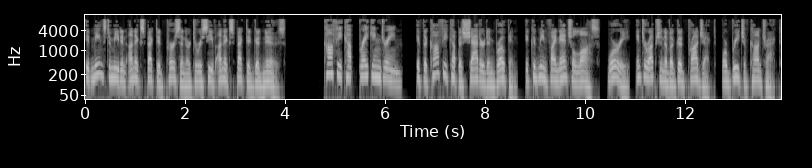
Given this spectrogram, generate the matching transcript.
It means to meet an unexpected person or to receive unexpected good news. Coffee cup breaking dream. If the coffee cup is shattered and broken, it could mean financial loss, worry, interruption of a good project, or breach of contract.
